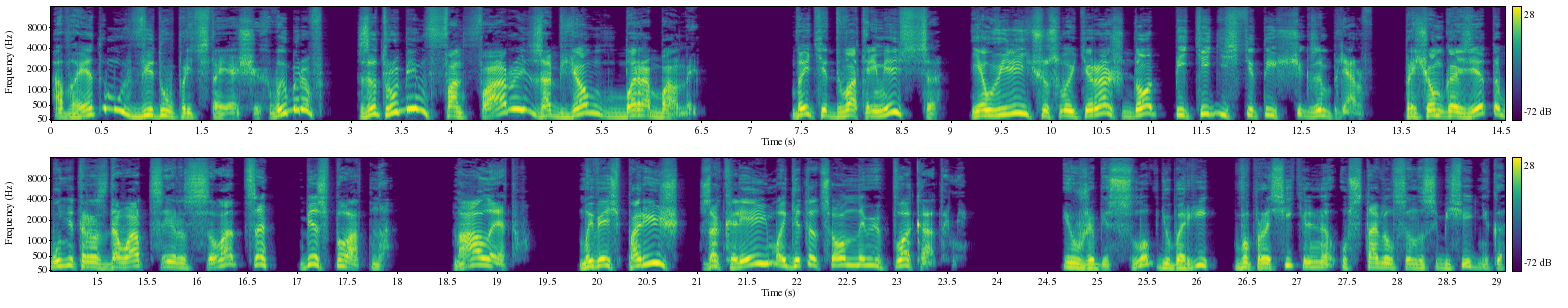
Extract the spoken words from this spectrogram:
А поэтому, ввиду предстоящих выборов, затрубим фанфары, забьем барабаны. В эти два-три месяца я увеличу свой тираж до 50 тысяч экземпляров, причем газета будет раздаваться и рассылаться бесплатно. Мало этого, мы весь Париж заклеим агитационными плакатами. И уже без слов Дюбари вопросительно уставился на собеседника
